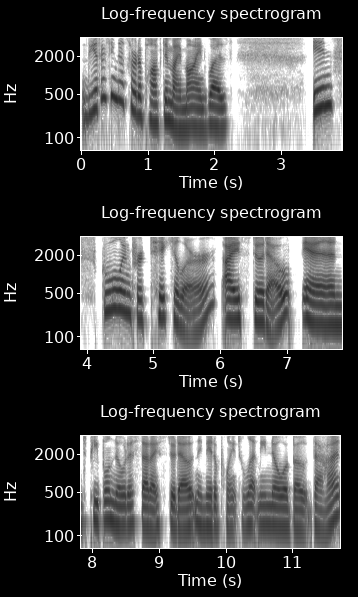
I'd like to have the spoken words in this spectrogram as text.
the other thing that sort of popped in my mind was in school in particular, I stood out and people noticed that I stood out and they made a point to let me know about that.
